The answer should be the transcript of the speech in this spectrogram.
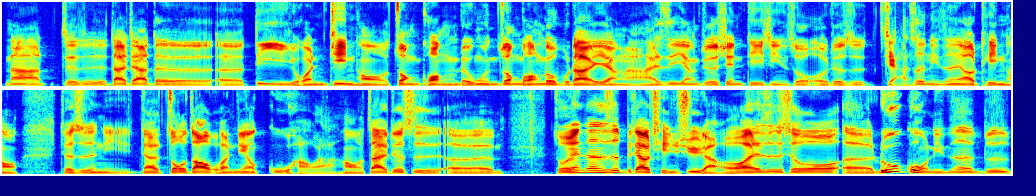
那就是大家的呃地理环境吼状况、人文状况都不太一样啦，还是一样，就是先提醒说哦，就是假设你真的要听吼，就是你的周遭环境要顾好啦。吼。再就是呃，昨天真的是比较情绪啊，我还是说呃，如果你真的不是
